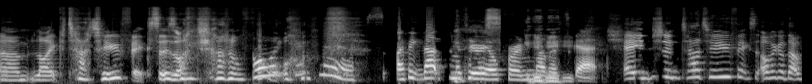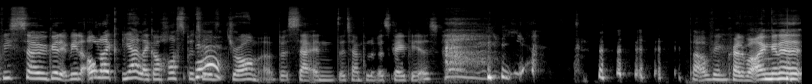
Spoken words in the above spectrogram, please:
um, like tattoo fixes on Channel oh my 4. goodness. I think that's the material for another sketch. Ancient tattoo fix. Oh my god, that would be so good. It'd be like, oh, like yeah, like a hospital Yes. drama, but set in the Temple of Asclepius. Yes, that would be incredible. I'm gonna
